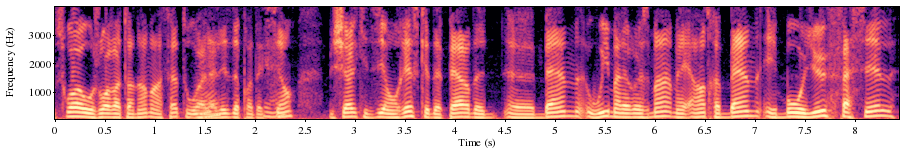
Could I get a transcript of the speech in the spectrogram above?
soit aux joueurs autonomes en fait ou à la liste de protection. Michel qui dit on risque de perdre euh, Ben, oui malheureusement, mais entre Ben et Beaulieu, facile.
